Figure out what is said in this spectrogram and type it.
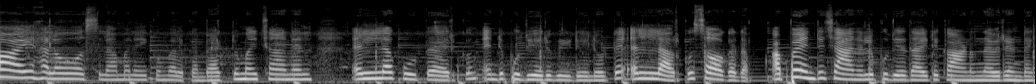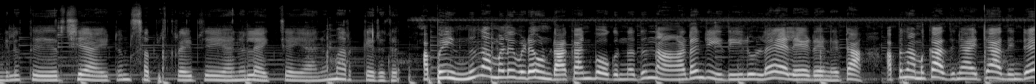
ഹായ് ഹലോ അസ്സാം വലൈക്കും welcome back to my channel. എല്ലാ കൂട്ടുകാർക്കും എന്റെ പുതിയൊരു വീഡിയോയിലോട്ട് എല്ലാവർക്കും സ്വാഗതം. അപ്പോൾ എന്റെ ചാനൽ പുതിയതായിട്ട് കാണുന്നവരുണ്ടെങ്കിൽ തീർച്ചയായിട്ടും സബ്സ്ക്രൈബ് ചെയ്യാനും ലൈക്ക് ചെയ്യാനും മറക്കരുത്. അപ്പോൾ ഇന്ന് നമ്മളിവിടെ ഉണ്ടാക്കാൻ പോകുന്നത് നാടൻ രീതിയിലുള്ള ഇലയുടെയാണ് കേട്ടോ. അപ്പോൾ നമുക്ക് അതിനായിട്ട് അതിന്റെ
